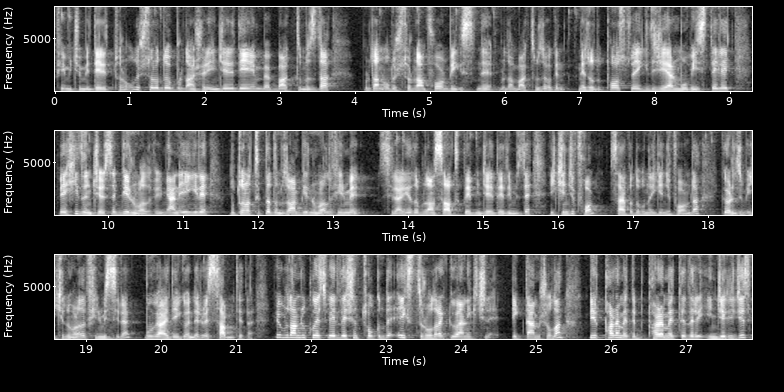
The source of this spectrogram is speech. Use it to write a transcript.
film için bir delete butonu oluşturuldu. Buradan şöyle incele diyelim ve baktığımızda buradan oluşturulan form bilgisini buradan baktığımızda bakın metodu post ve gidici yer movies delete ve hidden içerisinde bir numaralı film. Yani ilgili butona tıkladığımız zaman bir numaralı filmi siler ya da buradan sağ tıklayıp incele dediğimizde ikinci form sayfada bunun ikinci formda gördüğünüz gibi iki numaralı filmi siler. Movie ID'yi gönderir ve submit eder. Ve buradan request validation token'da ekstra olarak güvenlik için eklenmiş olan bir parametre. Bu parametreleri inceleyeceğiz.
